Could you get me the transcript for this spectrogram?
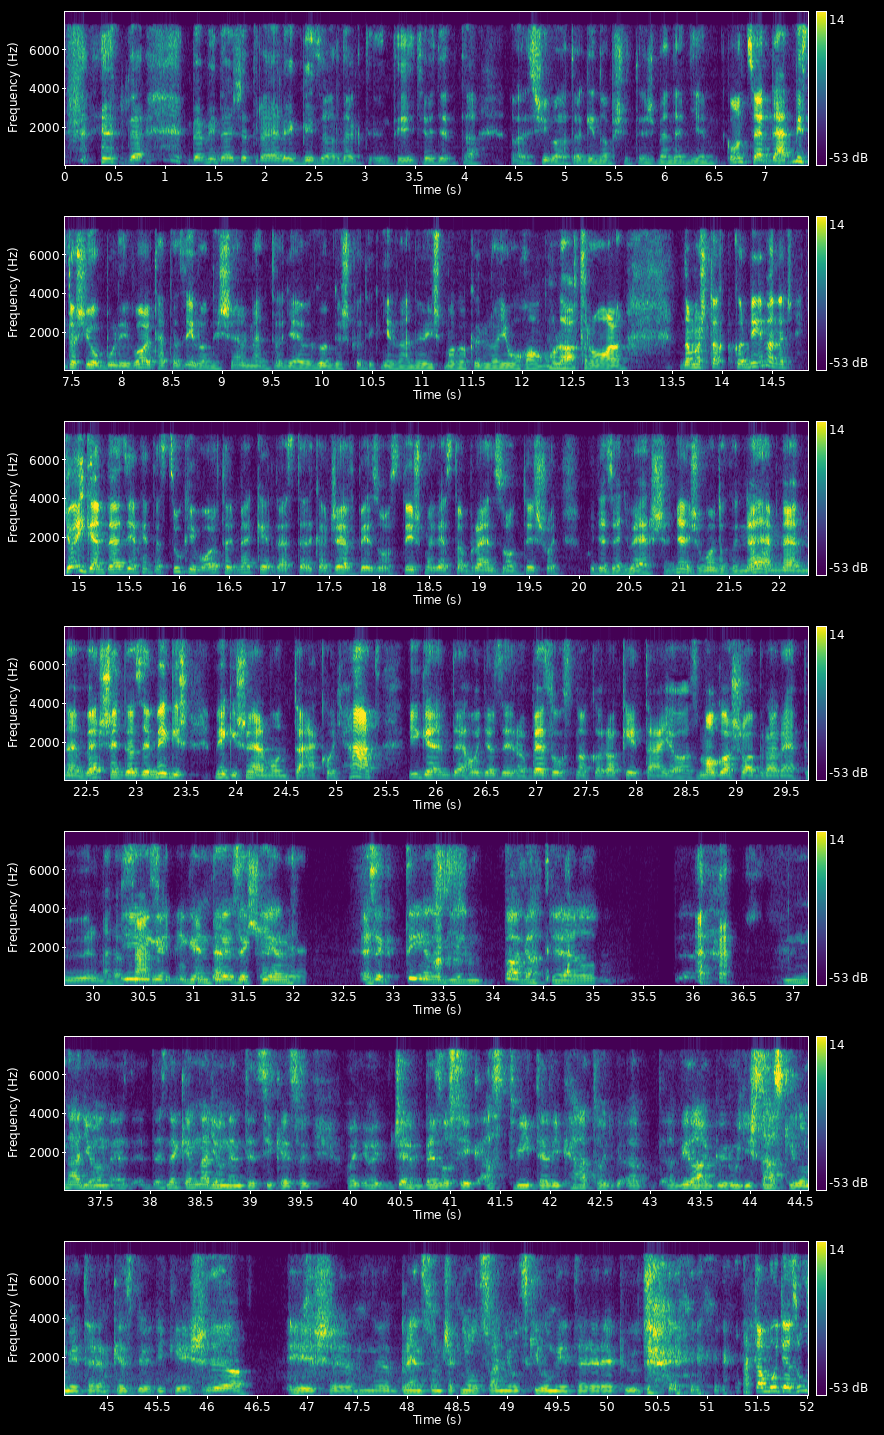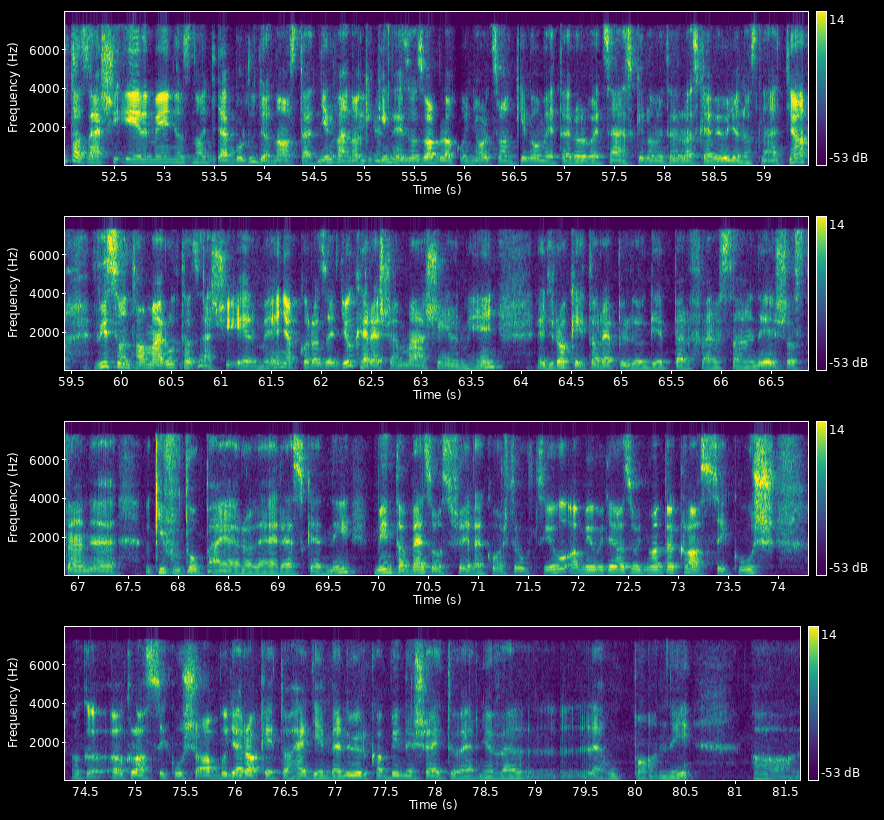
de, de minden esetre elég bizarnak tűnt így, hogy itt a, a sivatagi napsütésben egy ilyen koncert, de hát biztos jó buli volt, hát az Ilon is elment, ugye ő gondoskodik nyilván ő is maga körül a jó hangulatról, Na most akkor mi van? Hogy... Ja igen, de egyébként ez cuki volt, hogy megkérdeztek a Jeff Bezos-t is, meg ezt a Branson-t is, hogy, hogy ez egy verseny. És mondtuk, hogy nem, nem, nem verseny, de azért mégis, mégis elmondták, hogy hát igen, de hogy azért a Bezosnak a rakétája az magasabbra repül, mert a Igen, igen, de ezek ilyen, ezek tényleg ilyen bagatel nagyon, ez, ez nekem nagyon nem tetszik ez, hogy, hogy, hogy Jeff Bezosék azt tweetelik, hát, hogy a, a világbűr úgyis 100 kilométeren kezdődik, és, yeah és Branson csak 88 kilométerre repült. Hát amúgy az utazási élmény az nagyjából ugyanaz, tehát nyilván aki kinéz az ablakon 80 kilométerről vagy 100 kilométerről, az kb. ugyanazt látja, viszont ha már utazási élmény, akkor az egy gyökeresen más élmény egy rakéta repülőgéppel felszállni, és aztán kifutópályára leereszkedni, mint a Bezos féle konstrukció, ami ugye az úgymond a klasszikus, a klasszikusabb, ugye rakéta hegyében űrkabin és ejtőernyővel lehuppanni. A,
